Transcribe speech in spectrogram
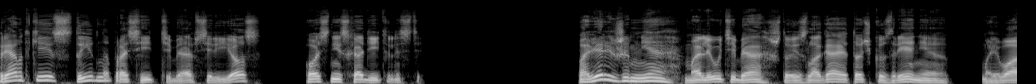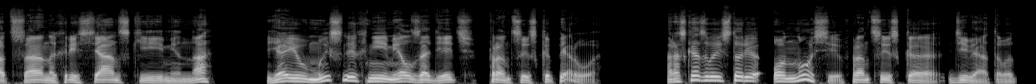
прям-таки стыдно просить тебя всерьез о снисходительности. Поверь же мне, молю тебя, что, излагая точку зрения моего отца на христианские имена, я и в мыслях не имел задеть Франциска I. Рассказывая историю о носе Франциска IX,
